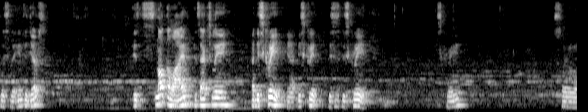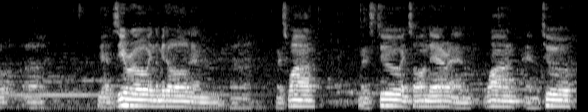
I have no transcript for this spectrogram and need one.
This is the integers. It's not a line it's actually a discrete. Yeah discrete. This is discrete. Discrete. So uh, you have 0 in the middle and uh, there's 1 there's 2 and so on there and 1 and 2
